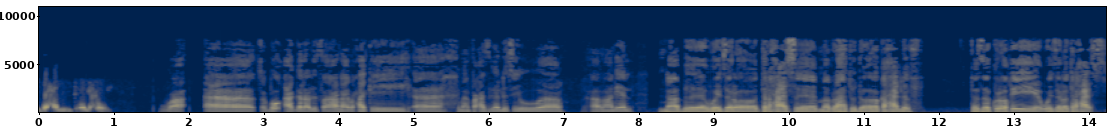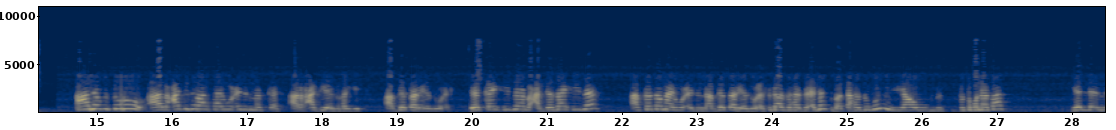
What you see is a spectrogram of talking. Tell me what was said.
ዝበሓል ተቆላሑ። ዋእ ጽቡቅ ኣገላልጻ ናይ ብሓቂ መንፍዓት ዝገልጽ እዩ ኣማንኤል። ናብ ወይዘሮ ትርሓስ መብራህቱ ዶ ክሓልፍ ተዘክሮኺ ወይዘሮ ትርሓስ? ኣነ ብሱሩ ኣብ ዓዲ ግራት ኣይውዕልን መስቀል ኣብ ዓዲ እየ ዝኸይድ ኣብ ገጠር እየ ዝውዕል ደቀይ ሒዘ በዓል ገዛይ ሒዘ ኣብ ከተማ ኣይውዕልን ኣብ ገጠር እየ ዝውዕል ስጋብ ዝሀዚ ዕለት በቃ ህዚ እውን ያው ብቲ ኩነታት የለን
